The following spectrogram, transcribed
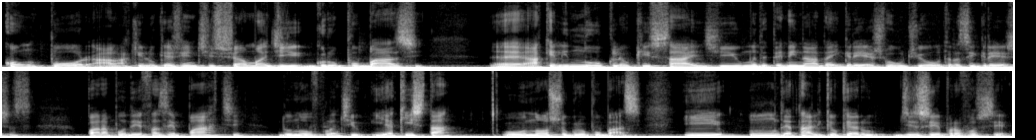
compor aquilo que a gente chama de grupo base. É aquele núcleo que sai de uma determinada igreja ou de outras igrejas para poder fazer parte do novo plantio. E aqui está o nosso grupo base. E um detalhe que eu quero dizer para você:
